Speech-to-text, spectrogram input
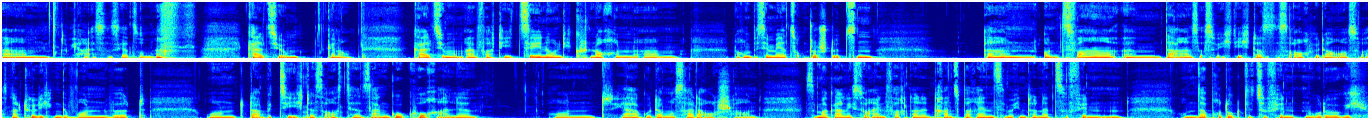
ähm, wie heißt das jetzt nochmal? Calcium, genau. Calcium, um einfach die Zähne und die Knochen ähm, noch ein bisschen mehr zu unterstützen. Ähm, und zwar, ähm, da ist es wichtig, dass es auch wieder aus was Natürlichem gewonnen wird. Und da beziehe ich das aus der Sango-Koralle. Und ja, gut, da muss halt auch schauen. ist immer gar nicht so einfach, da eine Transparenz im Internet zu finden, um da Produkte zu finden, wo du wirklich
